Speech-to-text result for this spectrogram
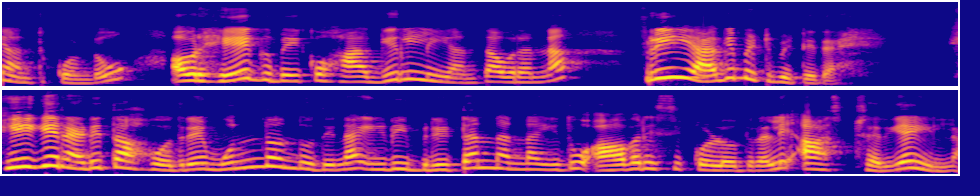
ಅಂದ್ಕೊಂಡು ಅವ್ರು ಹೇಗೆ ಬೇಕೋ ಹಾಗಿರ್ಲಿ ಅಂತ ಅವರನ್ನ ಫ್ರೀಯಾಗಿ ಬಿಟ್ಬಿಟ್ಟಿದೆ. ಹೀಗೆ ನಡೀತಾ ಹೋದ್ರೆ ಮುಂದೊಂದು ದಿನ ಇಡೀ ಬ್ರಿಟನ್ ಅನ್ನ ಇದು ಆವರಿಸಿಕೊಳ್ಳೋದ್ರಲ್ಲಿ ಆಶ್ಚರ್ಯ ಇಲ್ಲ.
